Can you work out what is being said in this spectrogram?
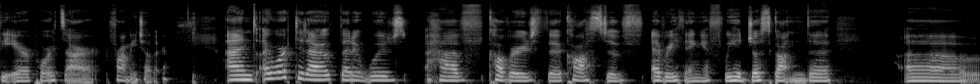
the airports are from each other. And I worked it out that it would have covered the cost of everything if we had just gotten the uh,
